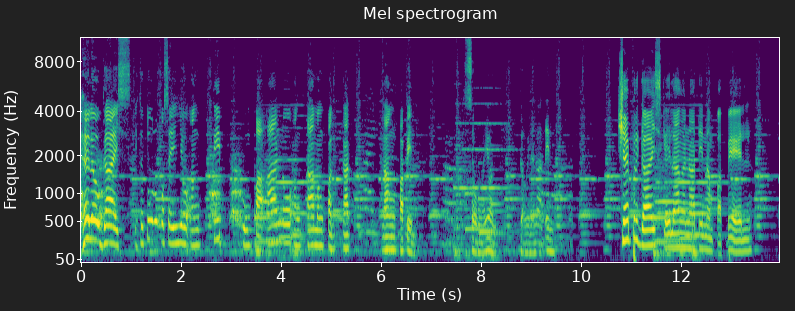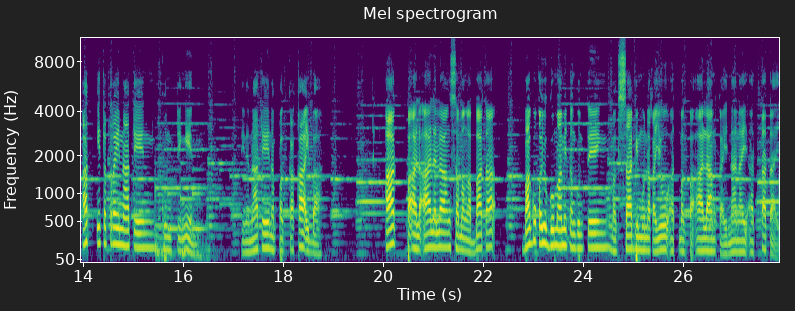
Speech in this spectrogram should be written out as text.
Hello guys! Ituturo ko sa inyo ang tip kung paano ang tamang pagkat ng papel. So ngayon, gawin na natin. Siyempre guys, kailangan natin ng papel at itatry natin guntingin. Tingnan natin ang pagkakaiba. At paalaala lang sa mga bata, bago kayo gumamit ng gunting, magsabi muna kayo at magpaalam kay nanay at tatay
